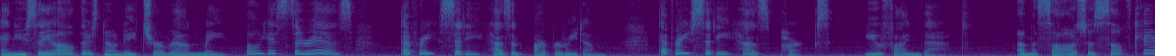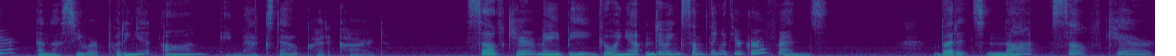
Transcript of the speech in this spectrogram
and you say, oh, there's no nature around me, oh, yes, there is. Every city has an arboretum, every city has parks. You find that. A massage is self care unless you are putting it on a maxed out credit card. Self care may be going out and doing something with your girlfriends. But it's not self care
